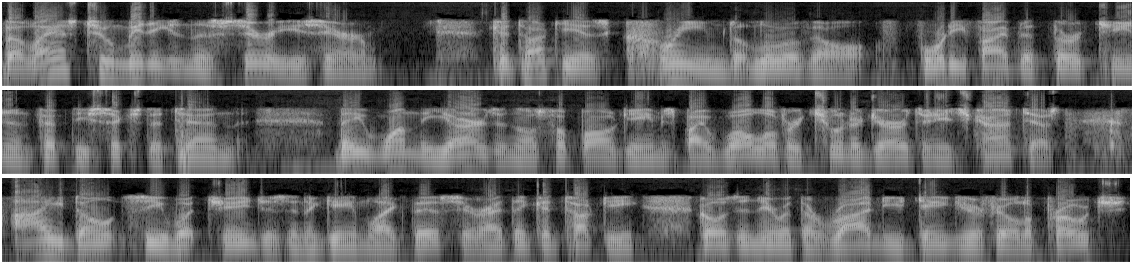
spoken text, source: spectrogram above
the last two meetings in this series here Kentucky has creamed Louisville 45 to 13 and 56 to 10. They won the yards in those football games by well over 200 yards in each contest. I don't see what changes in a game like this here. I think Kentucky goes in here with the Rodney Dangerfield approach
